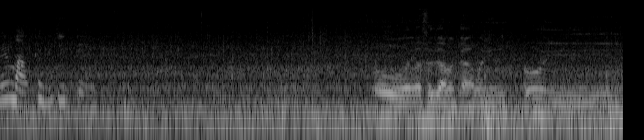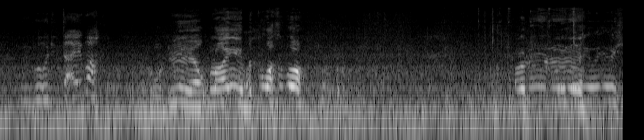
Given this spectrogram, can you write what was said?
memang kena kita. Oh, memang kat lama ni. Oi. Ibu dia tak air bah. Oh, dia yang keluar air. Bertuas tu. Aduh, aduh, aduh.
